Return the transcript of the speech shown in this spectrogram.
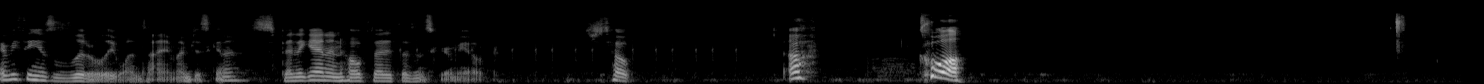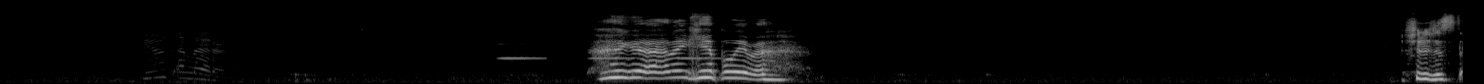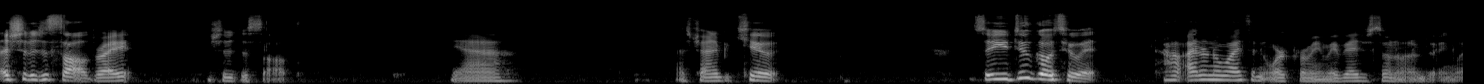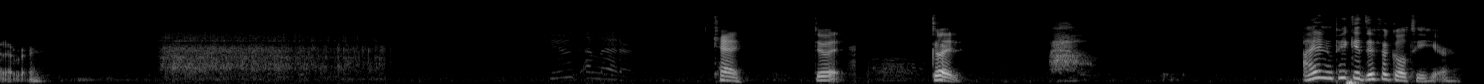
Everything is literally one time. I'm just gonna spin again and hope that it doesn't screw me over. Just hope. Oh, cool. Choose a letter. My God, I can't believe it. Should have just I should have just solved, right? Should have just solved. Yeah. I was trying to be cute. So you do go to it. I don't know why it didn't work for me. Maybe I just don't know what I'm doing. Whatever. Choose a letter. Okay. Do it. Good. Wow. I didn't pick a difficulty here.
